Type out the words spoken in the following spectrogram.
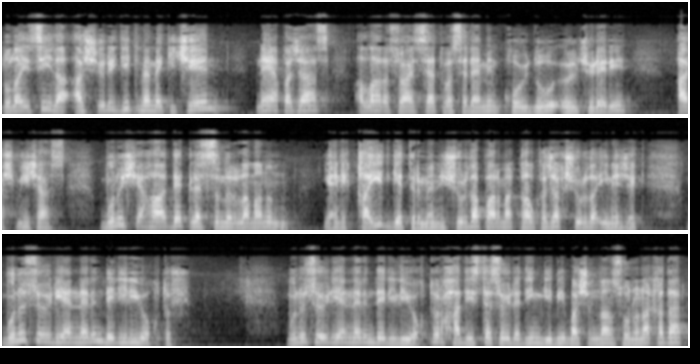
Dolayısıyla aşırı gitmemek için ne yapacağız? Allah Resulü Aleyhisselatü Vesselam'ın koyduğu ölçüleri aşmayacağız. Bunu şehadetle sınırlamanın yani kayıt getirmenin şurada parmak kalkacak şurada inecek. Bunu söyleyenlerin delili yoktur. Bunu söyleyenlerin delili yoktur. Hadiste söylediğim gibi başından sonuna kadar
